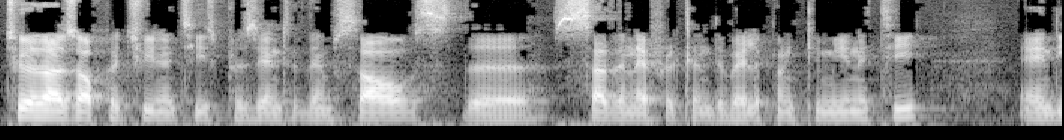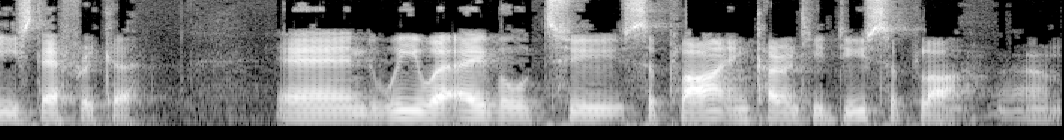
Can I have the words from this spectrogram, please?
Two of those opportunities presented themselves, the Southern African Development Community and East Africa. And we were able to supply and currently do supply um,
